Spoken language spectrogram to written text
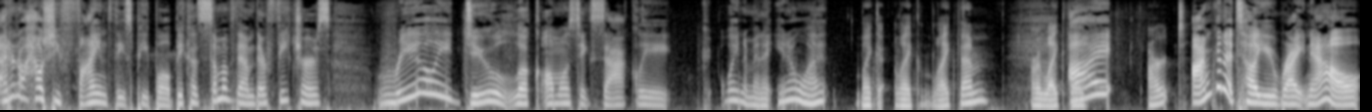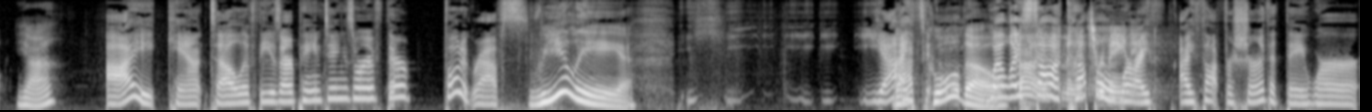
I don't know how she finds these people because some of them their features really do look almost exactly Wait a minute. You know what? Like like like them or like the I art? I'm going to tell you right now, Yeah. I can't tell if these are paintings or if they're photographs. Really? Yeah, I That's thi- cool though. Well, I Five saw a minutes couple where I. I thought for sure that they were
